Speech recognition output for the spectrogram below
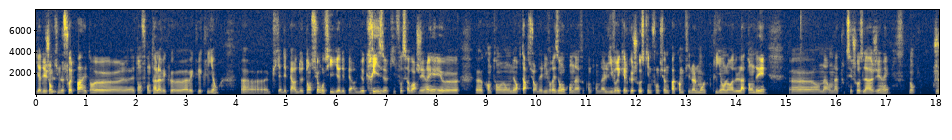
y a, des gens qui ne souhaitent pas être, euh, être en frontal avec, le, avec les clients. Euh, puis il y a des périodes de tension aussi, il y a des périodes de crise qu'il faut savoir gérer. Euh, euh, quand on, est en retard sur des livraisons, qu'on a, quand on a livré quelque chose qui ne fonctionne pas comme finalement le client l'attendait, on, a, on a toutes ces choses-là à gérer. Donc je,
